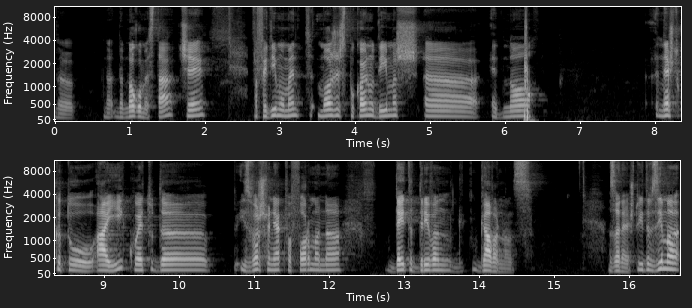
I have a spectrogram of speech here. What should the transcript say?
на, на, на много места, че в един момент можеш спокойно да имаш а, едно нещо като AI, което да извършва някаква форма на data-driven governance за нещо и да взима,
